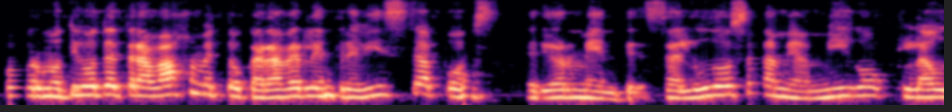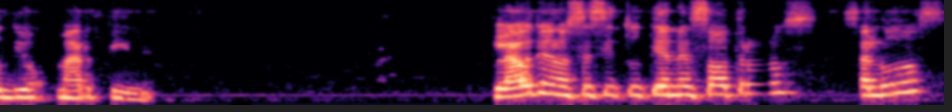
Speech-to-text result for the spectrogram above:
Por motivos de trabajo me tocará ver la entrevista posteriormente. Saludos a mi amigo Claudio Martínez. Claudio, no sé si tú tienes otros saludos.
